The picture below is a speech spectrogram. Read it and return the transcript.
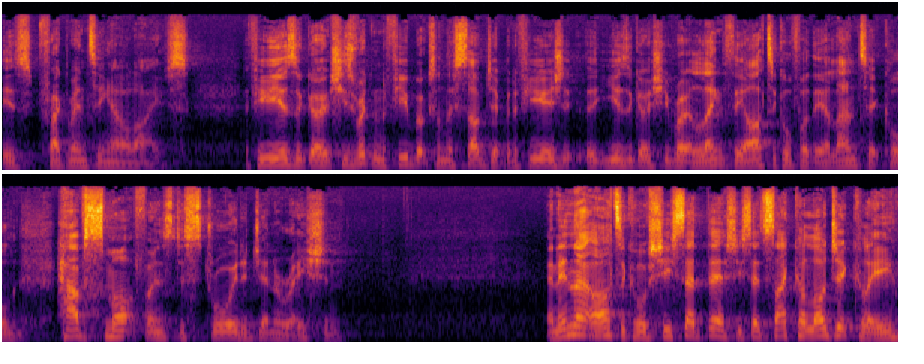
is fragmenting our lives. A few years ago, she's written a few books on this subject, but a few years, uh, years ago, she wrote a lengthy article for The Atlantic called Have Smartphones Destroyed a Generation? And in that article, she said this She said, psychologically,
